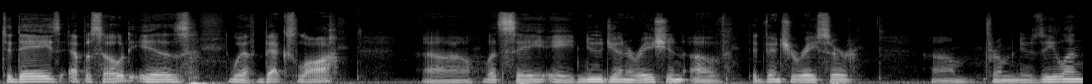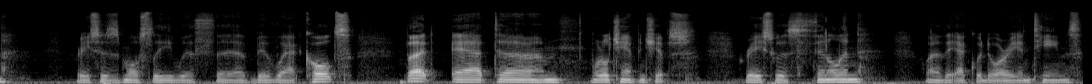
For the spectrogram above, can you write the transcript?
Today's episode is with Bex Law. Uh, let's say a new generation of adventure racer um, from New Zealand. Races mostly with uh, Bivouac Colts, but at um, World Championships, raced with Finland, one of the Ecuadorian teams.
